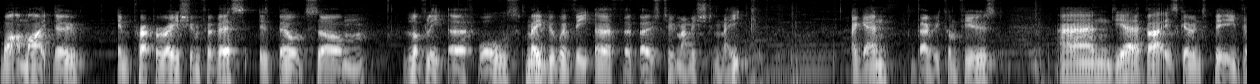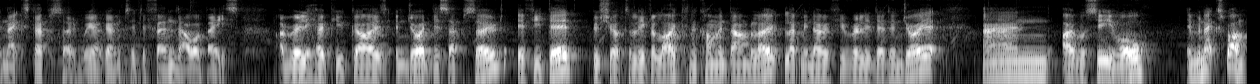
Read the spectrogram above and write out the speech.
what I might do in preparation for this is build some lovely earth walls, maybe with the earth that those two managed to make. Again, very confused. And yeah, that is going to be the next episode. We are going to defend our base. I really hope you guys enjoyed this episode. If you did, be sure to leave a like and a comment down below. Let me know if you really did enjoy it. And I will see you all in the next one.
